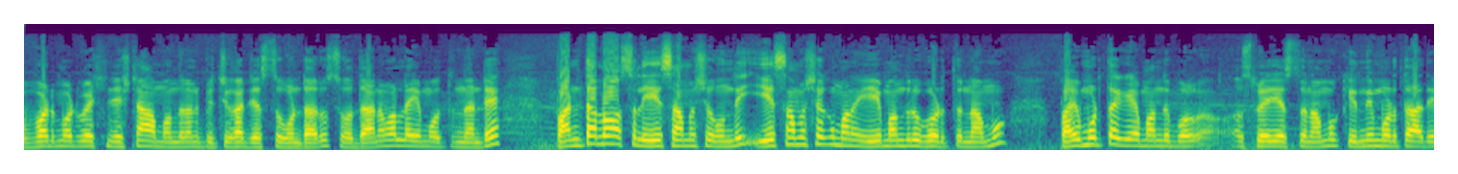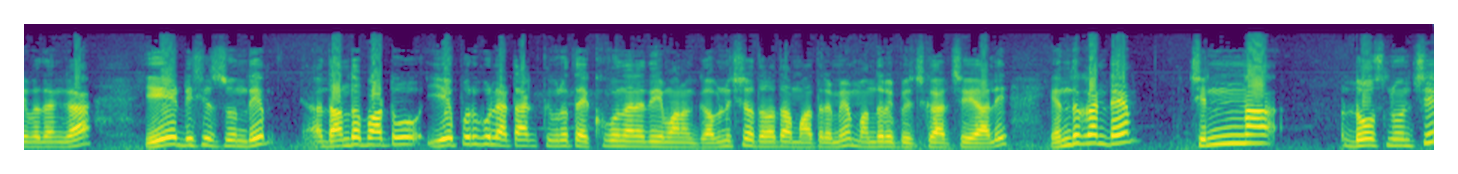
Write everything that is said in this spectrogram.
ఎవరు మోటివేషన్ చేసినా ఆ మందులను పిచ్చిగా చేస్తూ ఉంటారు. సో దానివల్ల ఏమవుతుందంటే పంటలో అసలు ఏ సమస్య ఉంది? ఏ సమస్యకు మనం ఏ మందులు కొడుతున్నాము? పై ముడతకు ఏ మందు స్ప్రే చేస్తున్నాము? కింది ముడత అదేవిధంగా ఏ డిసీజ్ ఉంది? దాంతోపాటు ఏ పురుగుల అటాక్ తీవ్రత ఎక్కువ ఉందనేది మనం గమనించిన తర్వాత మాత్రమే మందులు పిచికారి చేయాలి. ఎందుకంటే చిన్న డోస్ నుంచి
